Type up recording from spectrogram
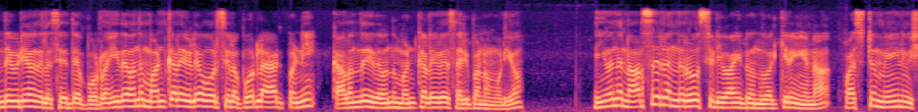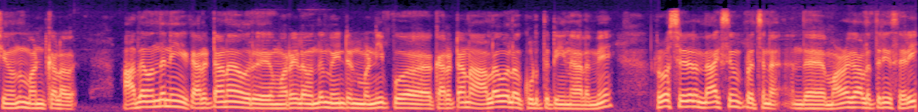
அந்த வீடியோ இதில் சேர்த்தே போடுறோம். இதை வந்து மண்கலையிலே ஒரு சில பொருளை ஆட் பண்ணி கலந்து இதை வந்து மண்கலையிலே சரி பண்ண முடியும். நீங்கள் வந்து நர்சரிலேருந்து ரோஸ் செடி வாங்கிட்டு வந்து வைக்கிறீங்கன்னா ஃபஸ்ட்டு மெயின் விஷயம் வந்து மண் கலவை. அதை வந்து நீங்கள் கரெக்டான ஒரு முறையில் வந்து மெயின்டைன் பண்ணி இப்போ கரெக்டான அளவில் கொடுத்துட்டிங்கனாலுமே ரோஸ் செடியில் மேக்ஸிமம் பிரச்சனை. இந்த மழை காலத்துலேயும் சரி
